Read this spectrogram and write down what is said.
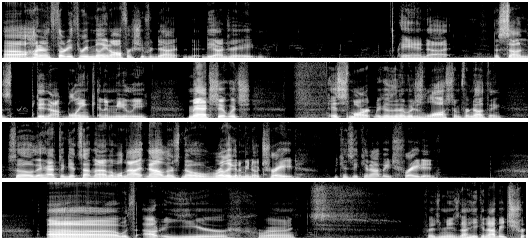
Uh, 133 million offer sheet for De- DeAndre Ayton, and uh, the Suns did not blink and immediately matched it, which is smart because then we just lost him for nothing. So they have to get something out of it. Well, now now there's no really going to be no trade because he cannot be traded uh, without a year. Correct. Free agent means now he cannot be. Tra-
